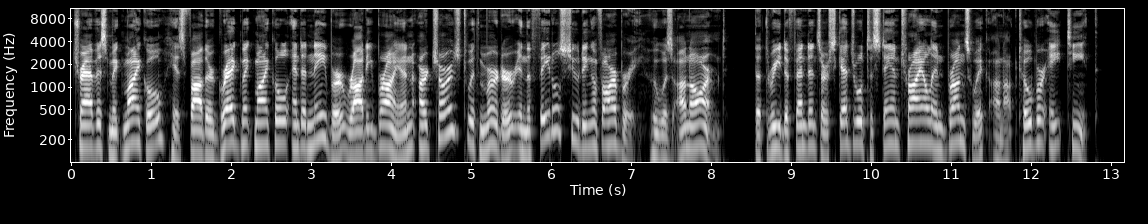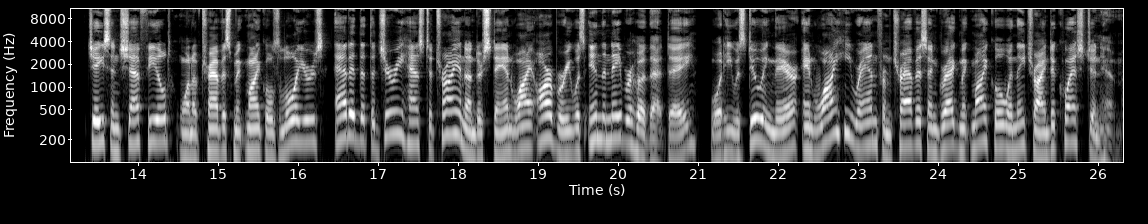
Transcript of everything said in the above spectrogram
Travis McMichael, his father Greg McMichael, and a neighbor, Roddie Bryan, are charged with murder in the fatal shooting of Arbery, who was unarmed. The three defendants are scheduled to stand trial in Brunswick on October 18th. Jason Sheffield, one of Travis McMichael's lawyers, added that the jury has to try and understand why Arbery was in the neighborhood that day, what he was doing there, and why he ran from Travis and Greg McMichael when they tried to question him.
